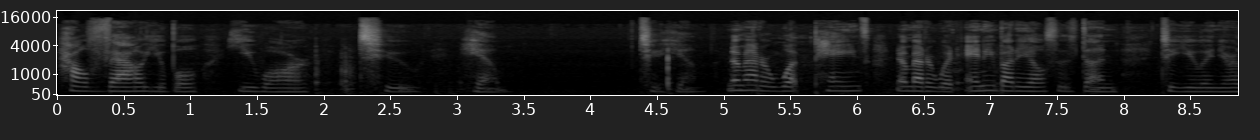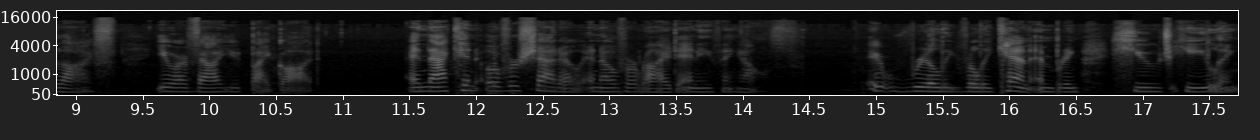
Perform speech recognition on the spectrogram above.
how valuable you are to Him. To Him. No matter what pains, no matter what anybody else has done to you in your life, you are valued by God. And that can overshadow and override anything else. It really, really can and bring huge healing.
